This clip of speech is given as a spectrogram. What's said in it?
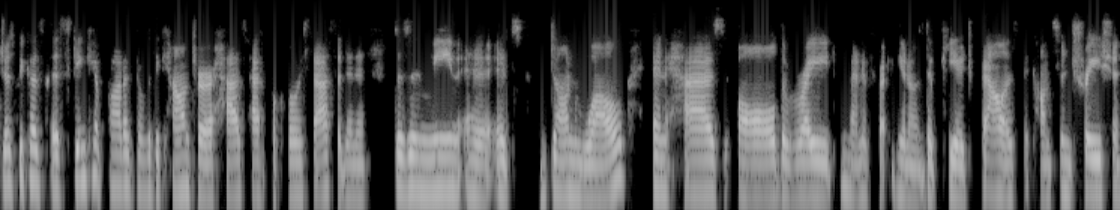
just because a skincare product over the counter has hypochlorous acid in it doesn't mean it's done well and has all the right manufa- you know the pH balance, the concentration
